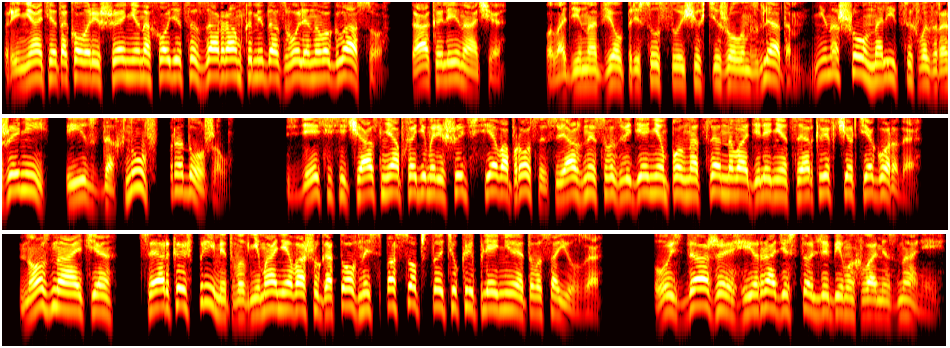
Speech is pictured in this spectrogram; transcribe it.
Принятие такого решения находится за рамками дозволенного Глазу, так или иначе. Паладин обвел присутствующих тяжелым взглядом, не нашел на лицах возражений и, вздохнув, продолжил. Здесь и сейчас необходимо решить все вопросы, связанные с возведением полноценного отделения церкви в черте города. Но знайте, церковь примет во внимание вашу готовность способствовать укреплению этого союза. Пусть даже и ради столь любимых вами знаний.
